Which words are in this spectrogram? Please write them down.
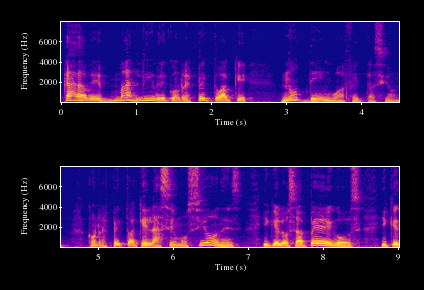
cada vez más libre con respecto a que no tengo afectación, con respecto a que las emociones y que los apegos y que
